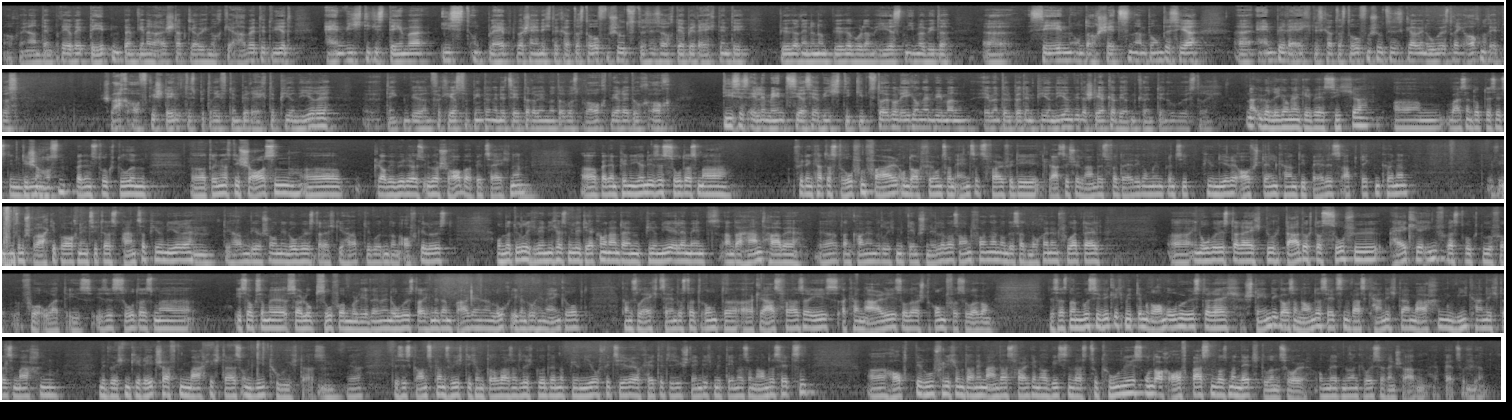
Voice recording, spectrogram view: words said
Auch wenn an den Prioritäten beim Generalstab, glaube ich, noch gearbeitet wird, ein wichtiges Thema ist und bleibt wahrscheinlich der Katastrophenschutz. Das ist auch der Bereich, den die Bürgerinnen und Bürger wohl am ehesten immer wieder äh, sehen und auch schätzen am Bundesheer. Äh, ein Bereich des Katastrophenschutzes ist, glaube ich, in Oberösterreich auch noch etwas schwach aufgestellt. Das betrifft den Bereich der Pioniere. Äh, denken wir an Verkehrsverbindungen etc. Wenn man da was braucht, wäre doch auch dieses Element sehr, sehr wichtig. Gibt es da Überlegungen, wie man eventuell bei den Pionieren wieder stärker werden könnte in Oberösterreich? Na, Überlegungen gäbe es sicher. Ähm, weiß nicht, ob das jetzt in die Chancen bei den Strukturen äh, drin ist. Die Chancen, äh, glaube ich, würde ich als überschaubar bezeichnen. Mhm. Äh, bei den Pionieren ist es so, dass man für den Katastrophenfall und auch für unseren Einsatzfall für die klassische Landesverteidigung im Prinzip Pioniere aufstellen kann, die beides abdecken können in unserem Sprachgebrauch nennt sich das Panzerpioniere. Mhm. Die haben wir schon in Oberösterreich gehabt, die wurden dann aufgelöst. Und natürlich, wenn ich als Militärkommandant ein Pionierelement an der Hand habe, ja, dann kann ich natürlich mit dem schneller was anfangen. Und es hat noch einen Vorteil äh, in Oberösterreich, durch, dadurch, dass so viel heikle Infrastruktur vor, vor Ort ist, ist es so, dass man, ich sage es einmal salopp so formuliert, wenn man in Oberösterreich mit einem Bagger in ein Loch irgendwo hineingrabt, kann es leicht sein, dass darunter eine Glasfaser ist, ein Kanal ist oder eine Stromversorgung. Das heißt, man muss sich wirklich mit dem Raum Oberösterreich ständig auseinandersetzen, was kann ich da machen, wie kann ich das machen, mit welchen Gerätschaften mache ich das und wie tue ich das. Mhm. Ja, das ist ganz, ganz wichtig und da war es natürlich gut, wenn man Pionieroffiziere auch hätte, die sich ständig mit dem auseinandersetzen, äh, hauptberuflich und dann im Anlassfall genau wissen, was zu tun ist und auch aufpassen, was man nicht tun soll, um nicht nur einen größeren Schaden herbeizuführen. Mhm.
